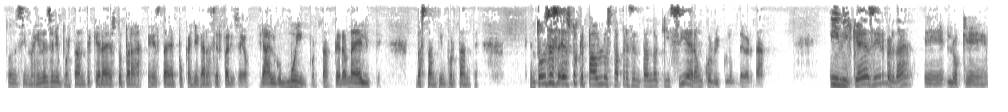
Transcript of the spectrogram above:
Entonces, imagínense lo importante que era esto para esta época, llegar a ser fariseo. Era algo muy importante, era una élite bastante importante. Entonces, esto que Pablo está presentando aquí sí era un currículum de verdad. Y ni qué decir, ¿verdad? Eh, lo que,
